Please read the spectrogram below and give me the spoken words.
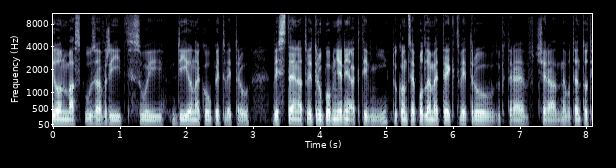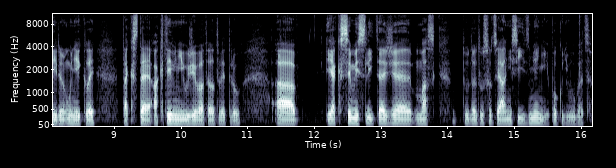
Elon Musk uzavřít svůj deal na koupit Twitteru. Vy jste na Twitteru poměrně aktivní, dokonce podle metrik Twitteru, které včera nebo tento týden unikly, tak jste aktivní uživatel Twitteru. A jak si myslíte, že Musk tuhle tu sociální síť změní, pokud vůbec?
